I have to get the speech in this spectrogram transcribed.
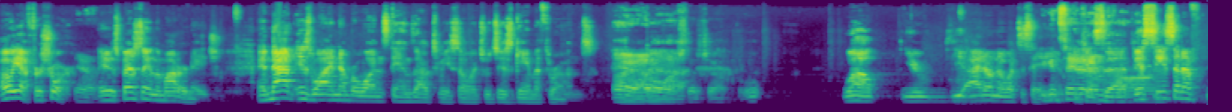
Oh, yeah, for sure. Yeah. And especially in the modern age, and that is why number one stands out to me so much, which is Game of Thrones. Oh And, yeah, I don't uh, watch that show. Well, you, yeah, I don't know what to say. You to can say that because I'm uh, this season of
